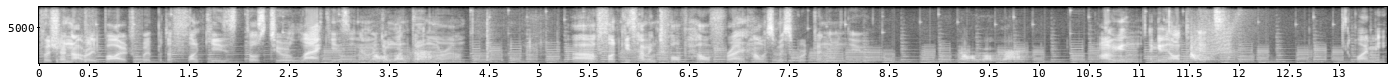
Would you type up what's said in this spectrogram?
pusher I'm not really bothered with, but the flunkies, those two are lackeys, you know, I don't want them around. Uh, flunkies having 12 health, right? How much is my squirt gun even do? I'm getting, I'm getting all the hits. Why me?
